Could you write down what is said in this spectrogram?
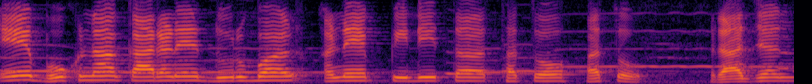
એ ભૂખના કારણે દુર્બળ અને પીડિત થતો હતો. રાજન,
